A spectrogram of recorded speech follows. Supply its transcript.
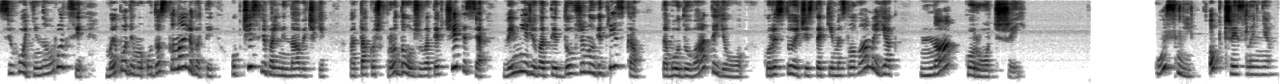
Сьогодні на уроці ми будемо удосконалювати обчислювальні навички а також продовжувати вчитися вимірювати довжину відрізка та будувати його, користуючись такими словами, як на коротший. Усні обчислення.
